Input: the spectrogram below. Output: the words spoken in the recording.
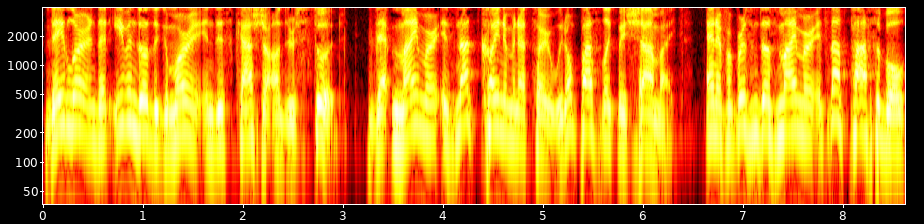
They learn that even though the Gemara in this Kasha understood that Maimer is not koinim in Torah. We don't pass like Beishamai. And if a person does mimer, it's not possible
